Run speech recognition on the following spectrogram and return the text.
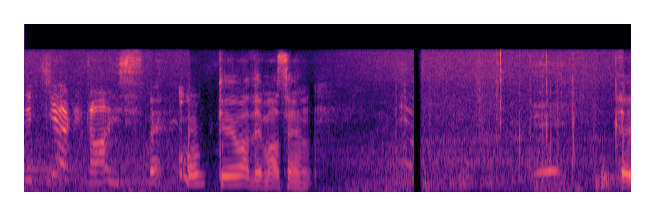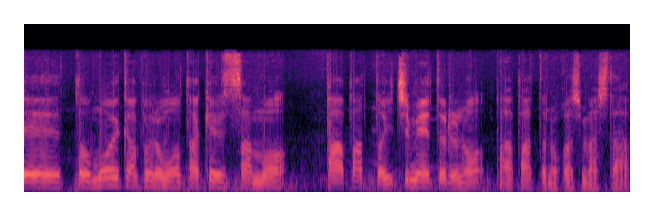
うちよりナイス OK は出ません。えっ、とモイカプロも竹内さんもパーパット1メートルのパーパット残しました。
